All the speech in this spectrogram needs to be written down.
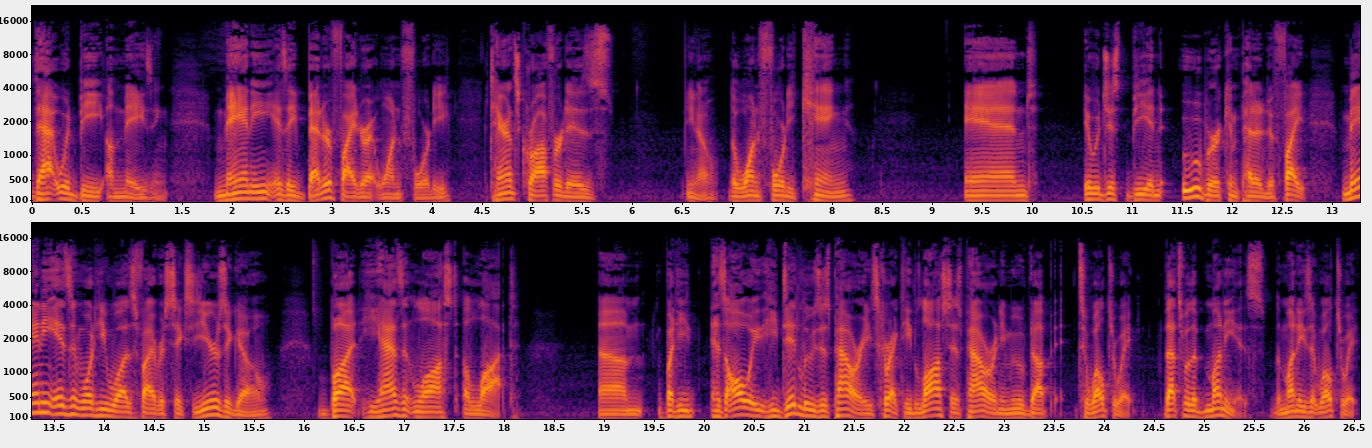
That would be amazing. Manny is a better fighter at 140. Terrence Crawford is, you know, the 140 king. And it would just be an uber competitive fight. Manny isn't what he was five or six years ago, but he hasn't lost a lot. Um, but he has always he did lose his power. He's correct. He lost his power and he moved up to welterweight. That's where the money is. The money's at welterweight.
